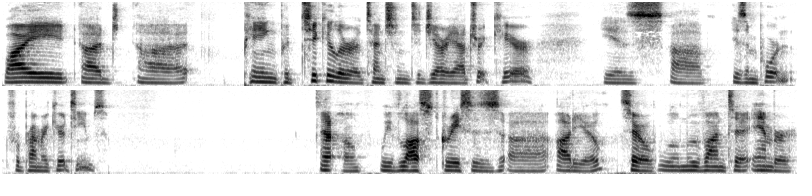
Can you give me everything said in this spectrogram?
why uh, uh, paying particular attention to geriatric care is uh, is important for primary care teams. Uh oh, we've lost Grace's audio, so we'll move on to Amber.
